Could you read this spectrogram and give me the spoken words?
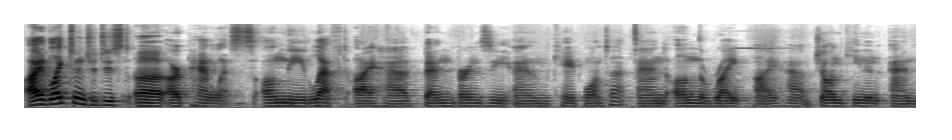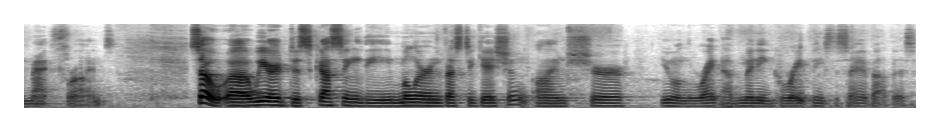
I'd like to introduce uh, our panelists. On the left, I have Ben Bernsey and Kate Wanta, and on the right, I have John Keenan and Matt Grimes. So, uh, we are discussing the Mueller investigation. I'm sure you on the right have many great things to say about this.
